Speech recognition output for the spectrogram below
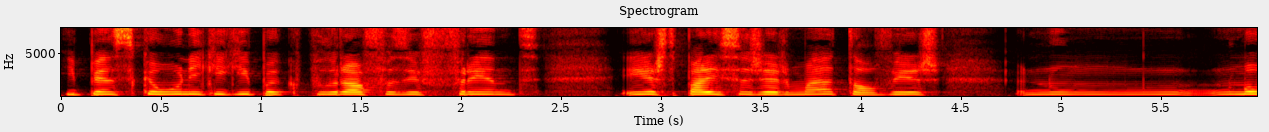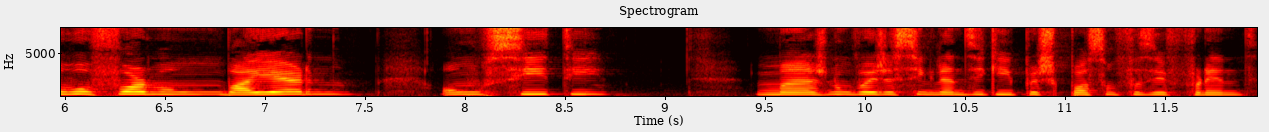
E penso que a única equipa que poderá fazer frente a este Paris Saint-Germain, talvez num, numa boa forma, um Bayern ou um City, mas não vejo assim grandes equipas que possam fazer frente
